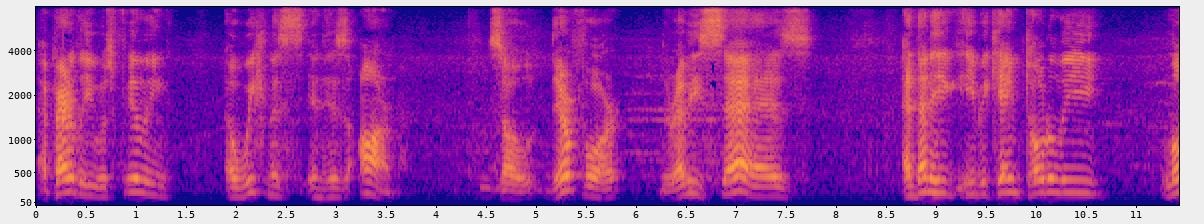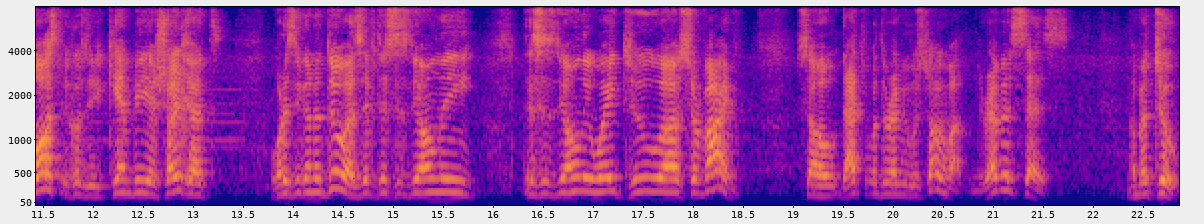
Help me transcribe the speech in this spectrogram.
Apparently, he was feeling a weakness in his arm. So therefore, the Rebbe says, and then he, he became totally lost because he can't be a sheikhet. What is he going to do? As if this is the only this is the only way to uh, survive. So that's what the Rebbe was talking about. The Rebbe says, number two,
